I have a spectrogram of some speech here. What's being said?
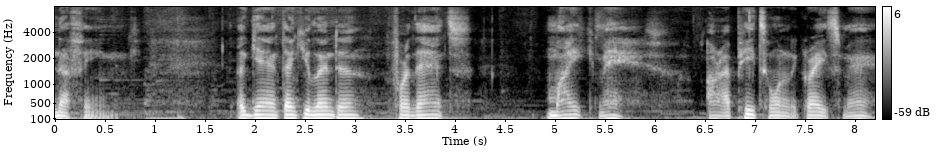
nothing. Again, thank you, Linda, for that. Mike, man, RIP to one of the greats, man.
